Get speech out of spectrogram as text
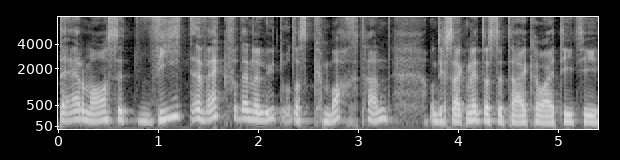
dermaßen weit weg von den Leuten, die das gemacht haben. Und ich sage nicht, dass der Taika Waititi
